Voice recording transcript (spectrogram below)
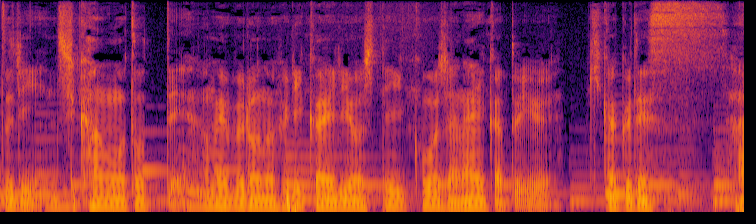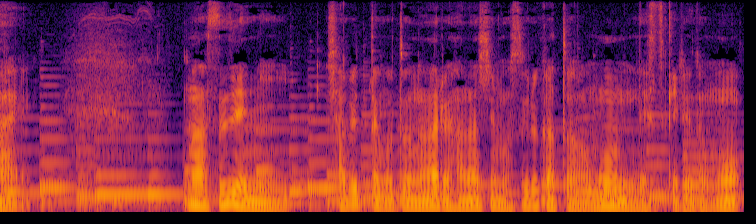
つり時間をとってアメブロの振り返りをしていこうじゃないかという企画です。はい。まあすでに喋ったことのある話もするかとは思うんですけれども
